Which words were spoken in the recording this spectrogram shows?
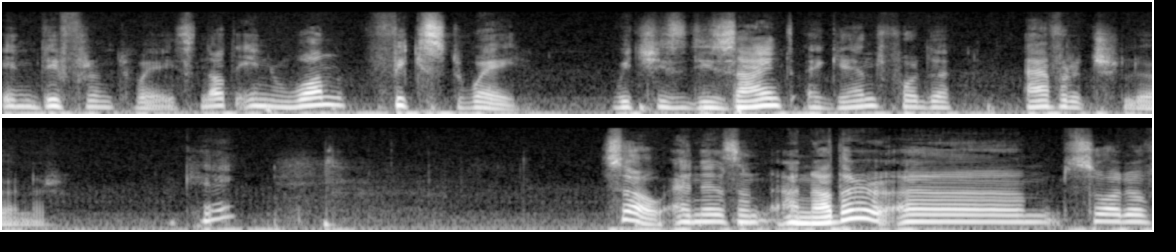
in different ways, not in one fixed way, which is designed again for the average learner. Okay? So, and there's an another um, sort of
